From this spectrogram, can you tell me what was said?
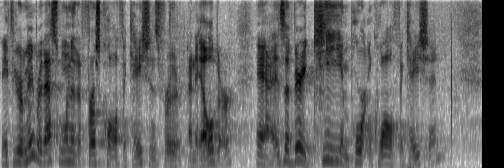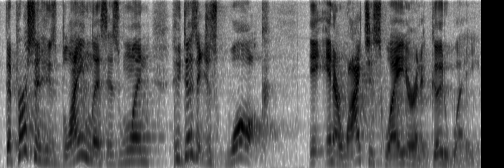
And if you remember, that's one of the first qualifications for an elder. And it's a very key, important qualification. The person who's blameless is one who doesn't just walk in a righteous way or in a good way,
